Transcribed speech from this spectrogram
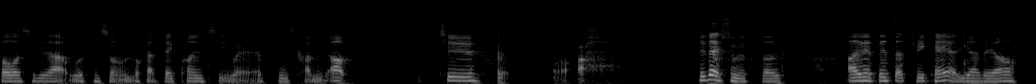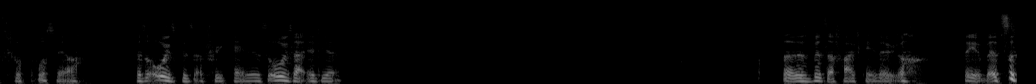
But once we do that, we can sort of look at Bitcoin, see where everything's coming up to. Oh, it's actually gonna explode. Are there bids at 3k? Uh, Yeah, they are. Of course they are. There's always bids at 3k. There's always that idiot. Oh, there's bids at 5k. There we go. There go, bids.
